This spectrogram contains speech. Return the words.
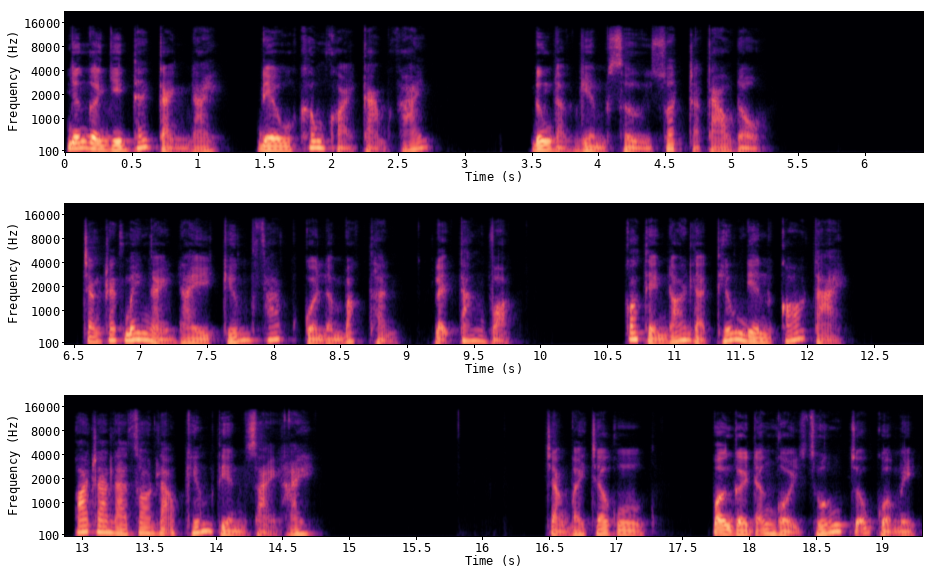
Những người nhìn thấy cảnh này đều không khỏi cảm khái. Đúng là nghiêm sử xuất ra cao độ. Chẳng trách mấy ngày này kiếm pháp của Lâm Bắc Thần lại tăng vọt. Có thể nói là thiếu niên có tài, hóa ra là do lão kiếm tiền dạy hay. Chẳng bay chốc, mọi người đã ngồi xuống chỗ của mình.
